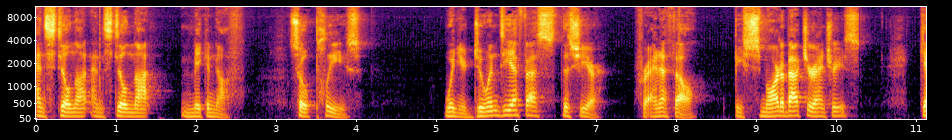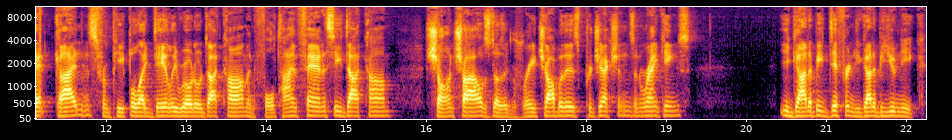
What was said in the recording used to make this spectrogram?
and still not and still not make enough. So please, when you're doing DFS this year for NFL, be smart about your entries. Get guidance from people like dailyroto.com and fulltimefantasy.com. Shawn Childs does a great job with his projections and rankings. You got to be different. You got to be unique.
